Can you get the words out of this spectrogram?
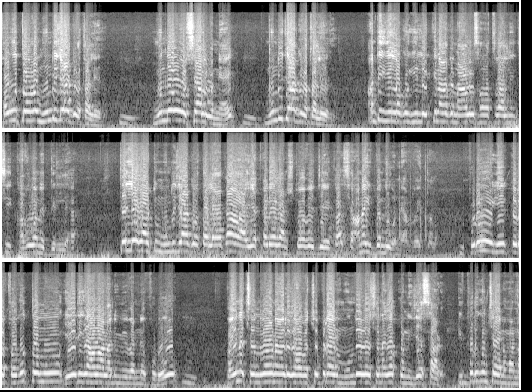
ప్రభుత్వంలో ముందు జాగ్రత్త లేదు. ముందేమో వర్షాలు ఉన్నాయి ముందు జాగ్రత్త లేదు. అంటే వీళ్ళకు వీళ్ళు ఎక్కినాక నాలుగు సంవత్సరాల నుంచి కరువు అనేది దిల్లే. తెల్లే కాబట్టి ముందు జాగ్రత్త లేక ఎక్కడే కానీ స్టోరేజ్ చేయక చాలా ఇబ్బంది ఉన్నాను రైతులు. ఇప్పుడు ఇక్కడ ప్రభుత్వము ఏది కావాలని మేము అన్నప్పుడు పైన చంద్రబాబు నాయుడు కావచ్చు ఇప్పుడు ఆయన ముందోలోచనగా కొన్ని చేస్తాడు ఇప్పుడు గురించి ఆయన మన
